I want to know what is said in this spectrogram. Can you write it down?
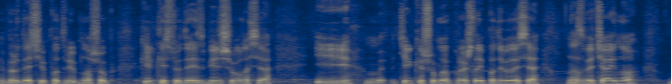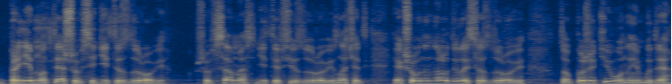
в Бердичеві потрібно, щоб кількість людей збільшувалася. І ми, тільки що ми пройшли і подивилися, надзвичайно приємно те, щоб всі діти здорові. Щоб саме діти всі здорові. Значить, якщо вони народилися здорові, то по життю вони їм буде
